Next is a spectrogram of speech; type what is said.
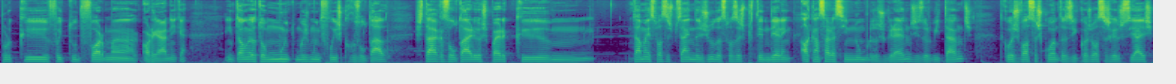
porque foi tudo de forma orgânica. Então eu estou muito, mas muito feliz com o resultado. Está a resultar, eu espero que hum, também se vocês precisarem de ajuda, se vocês pretenderem alcançar assim números grandes, exorbitantes, com as vossas contas e com as vossas redes sociais,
